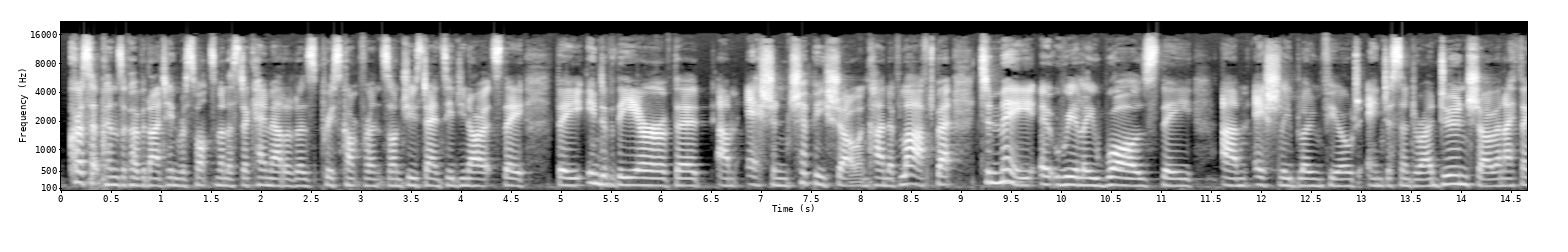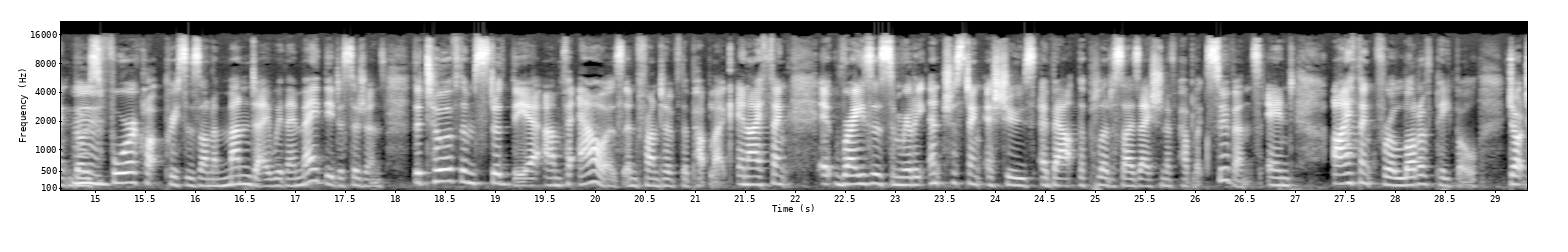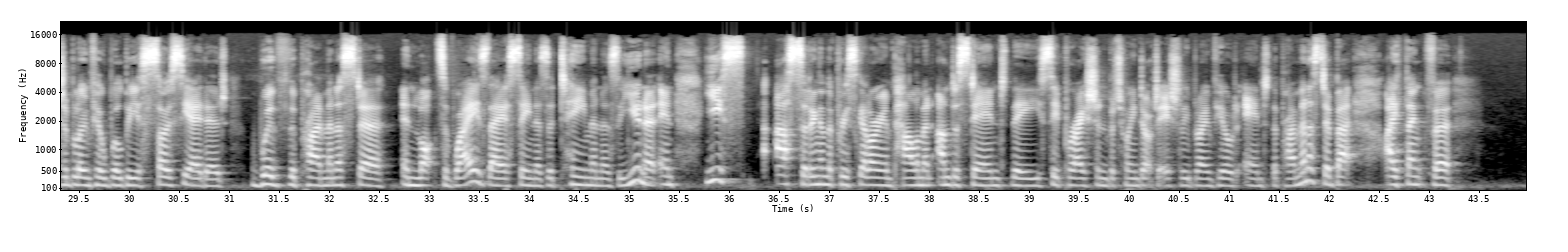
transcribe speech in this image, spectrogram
Chris Hipkins, the COVID nineteen response minister, came out at his press conference on Tuesday and said, you know, it's the the end of the era of the um, Ash and Chippy show, and kind of laughed. But to me, it really was the um, Ashley Bloomfield and Jacinda Ardern show. And I think those mm. four o'clock presses on a Monday where they made their decisions, the two of them stood there um, for hours in front of the public. And I think it raises some really interesting issues about the politicisation of public servants. And I think for a lot of people, Dr. Bloomfield will be associated with the Prime Minister in lots of ways. They are seen as a team and as a unit. And yes, us sitting in the press gallery in Parliament understand the separation between Dr. Ashley Bloomfield and the Prime Minister. But I think for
